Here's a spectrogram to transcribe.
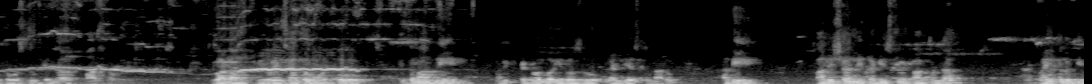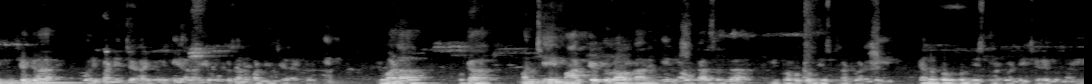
ఒక వస్తువు కింద మారుతూ ఉంది ఇవాళ ఇరవై శాతం వరకు ఇథనాల్ని మనకి పెట్రోల్లో ఈరోజు బ్లెండ్ చేస్తున్నారు. అది కాలుష్యాన్ని తగ్గించడమే కాకుండా రైతులకి ముఖ్యంగా వరి పండించే రైతులకి అలాగే మొక్కజొన్న పండించే రైతులకి ఇవాళ ఒక మంచి మార్కెట్ రావడానికి అవకాశంగా ఈ ప్రభుత్వం తీసుకున్నటువంటి కేంద్ర ప్రభుత్వం తీసుకున్నటువంటి చర్యలు ఉన్నాయి.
